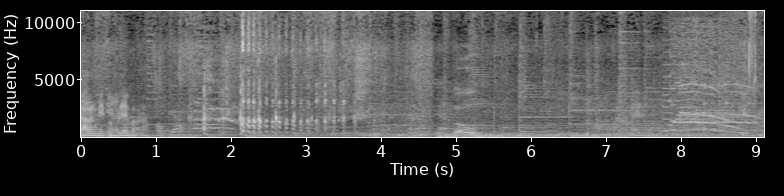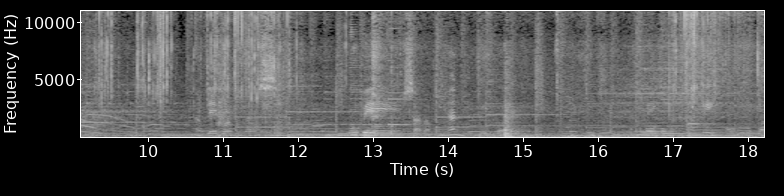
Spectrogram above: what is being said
Parang may problema ka. Go! Ang flavor mo guys? Ube. Sarap yan. May ganun. Okay. Ay, ano ito?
